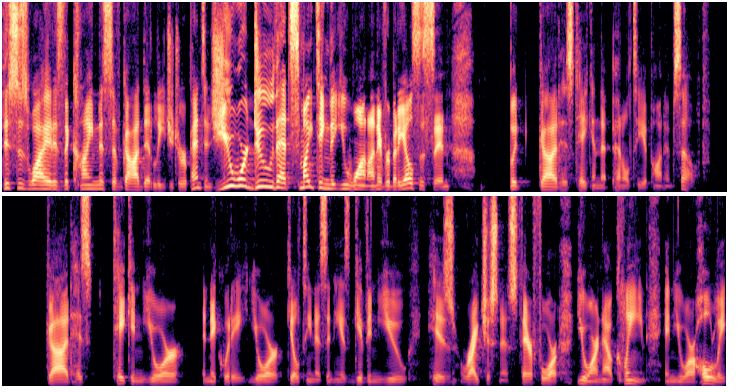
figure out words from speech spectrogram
This is why it is the kindness of God that leads you to repentance. You were due that smiting that you want on everybody else's sin, but God has taken that penalty upon himself. God has taken your iniquity, your guiltiness, and he has given you his righteousness. Therefore, you are now clean and you are holy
